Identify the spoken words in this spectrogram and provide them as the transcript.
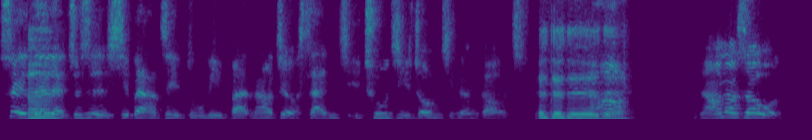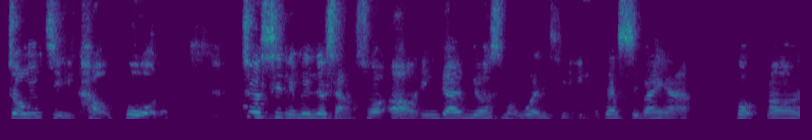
所以 daily 就是西班牙自己独立办，然后就有三级：初级、中级跟高级。对对对对然后对，然后那时候我中级考过了，就心里面就想说，哦，应该没有什么问题，在西班牙工呃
